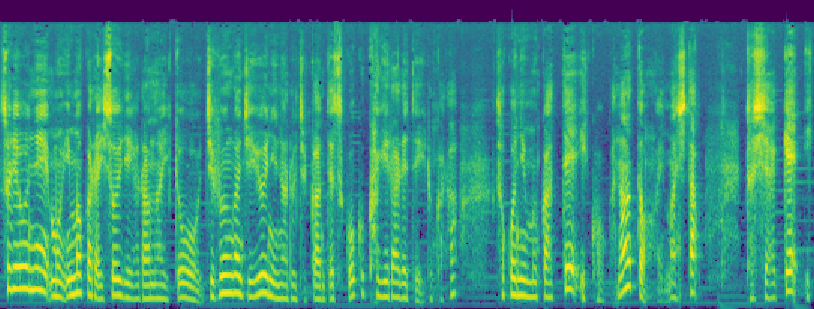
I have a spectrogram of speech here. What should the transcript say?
それをねもう今から急いでやらないと自分が自由になる時間ってすごく限られているからそこに向かっていこうかなと思いました。年明け1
